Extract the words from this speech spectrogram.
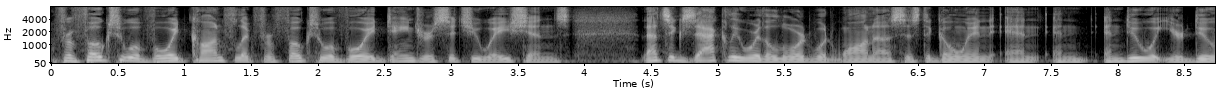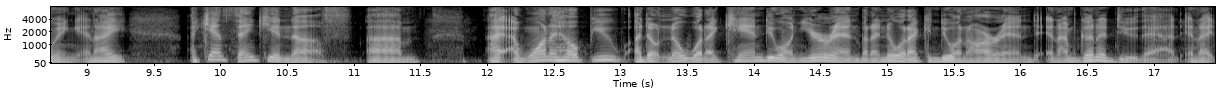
for folks who avoid conflict for folks who avoid dangerous situations that's exactly where the lord would want us is to go in and and and do what you're doing and i i can't thank you enough um, I, I want to help you. I don't know what I can do on your end, but I know what I can do on our end, and I'm going to do that. And I,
